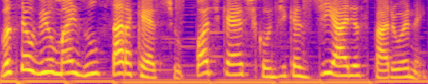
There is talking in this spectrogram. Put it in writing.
Você ouviu mais um SaraCast, o podcast com dicas diárias para o Enem.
